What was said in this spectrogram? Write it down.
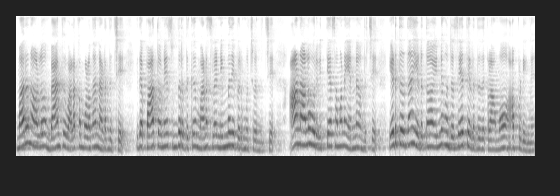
மறுநாளும் பேங்க்கு வழக்கம் போல தான் நடந்துச்சு. இதை பார்த்தோன்னே சுந்தரத்துக்கு மனசில் நிம்மதி பெருமிச்சு வந்துச்சு. ஆனாலும் ஒரு வித்தியாசமான எண்ணம் வந்துச்சு. எடுத்தது தான் எடுத்தோம். இன்னும் கொஞ்சம் சேர்த்து எடுத்துக்கலாமோ? அப்படின்னு.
